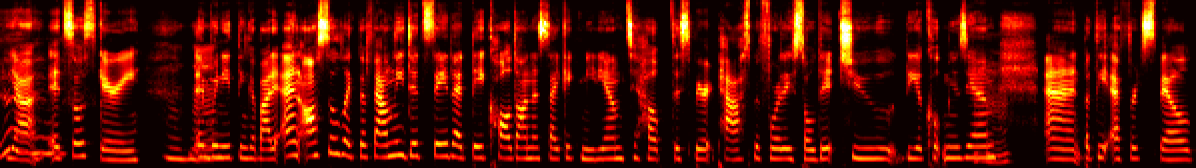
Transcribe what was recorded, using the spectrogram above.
Yeah it's so scary Mm-hmm. and when you think about it and also like the family did say that they called on a psychic medium to help the spirit pass before they sold it to the occult museum Mhm. and but the efforts failed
